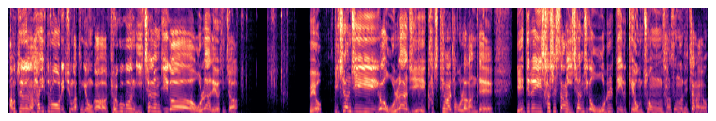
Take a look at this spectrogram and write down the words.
아무튼 하이드로 리튬 같은 경우가 결국은 2차 전지가 올라야 돼요, 진짜. 왜요? 2차 전지가 올라야지 같이 테마를 타고 올라가는데 얘들의 사실상 2차 전지가 오를 때 이렇게 엄청 상승을 했잖아요.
